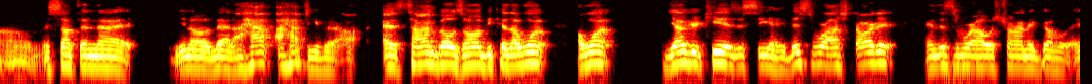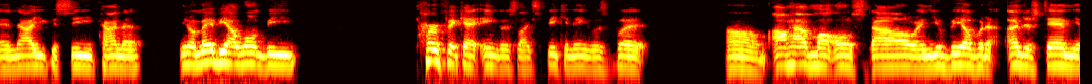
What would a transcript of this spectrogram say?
um, it's something that you know that I have I have to get better as time goes on because I want I want younger kids to see, hey, this is where I started and this is where I was trying to go. And now you can see kind of, you know, maybe I won't be perfect at English, like speaking English, but um, I'll have my own style and you'll be able to understand me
